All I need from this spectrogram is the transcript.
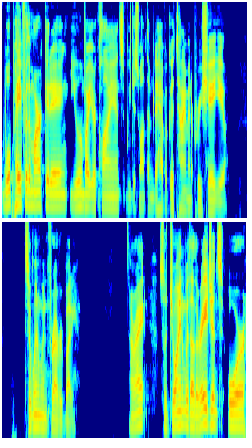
will pay for the marketing, you invite your clients, we just want them to have a good time and appreciate you. It's a win-win for everybody. All right? So join with other agents or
